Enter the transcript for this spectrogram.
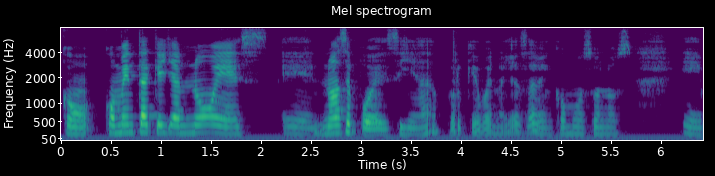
comenta que ella no es. Eh, no hace poesía. Porque bueno, ya saben cómo son los. Eh,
